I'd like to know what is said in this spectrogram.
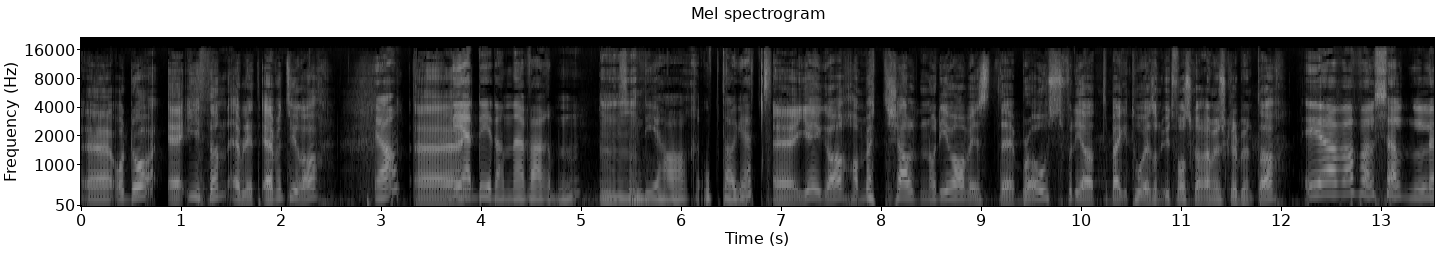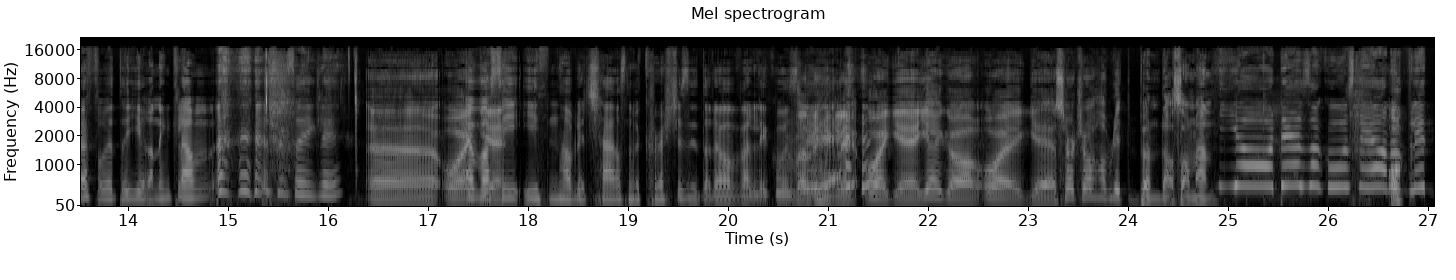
Eh, og da er Ethan er blitt eventyrer. Ja. Eh, Nede i denne verden mm. som de har oppdaget. Uh, Jeger har møtt Sheldon, og de var visst eh, bros fordi at begge to er sånn utforskere av muskelbunter. Ja, i hvert fall Sheldon løper ut og gir han en klem. Syns det er hyggelig. Uh, og Jeg vil bare eh, si Ethan har blitt kjæreste med crushet sitt, og det var veldig koselig. Veldig. Og eh, Jeger og eh, Searcher har blitt bønder sammen. Ja, det er så koselig! Han har blitt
